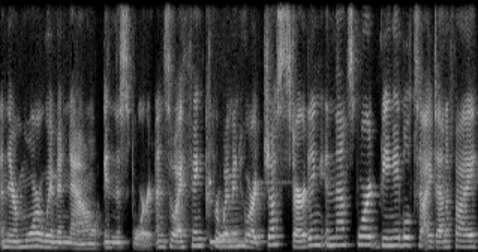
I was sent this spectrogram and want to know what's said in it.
And there are more women now in the sport. And so I think for women who are just starting in that sport, being able to identify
